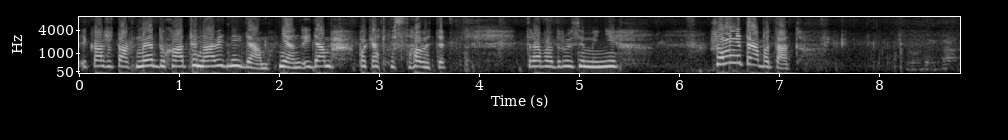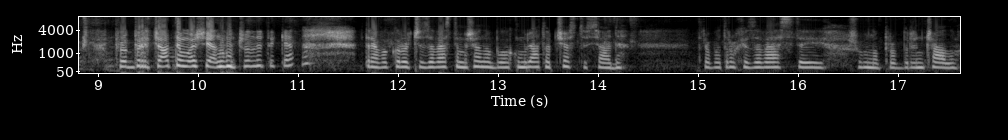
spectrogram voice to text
І кажу, так, ми до хати навіть не йдемо. Ні, ну йдемо пакет поставити. Треба, друзі, мені. Що мені треба, тату? Пробричати машину, чули таке? Треба, коротше, завести машину, бо акумулятор чисто сяде. Треба трохи завести, щоб воно пробринчало.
